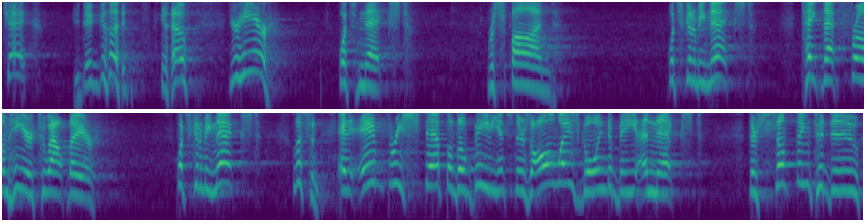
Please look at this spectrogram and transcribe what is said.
Check. You did good. You know, you're here. What's next? Respond. What's going to be next? Take that from here to out there. What's going to be next? Listen, at every step of obedience, there's always going to be a next. There's something to do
